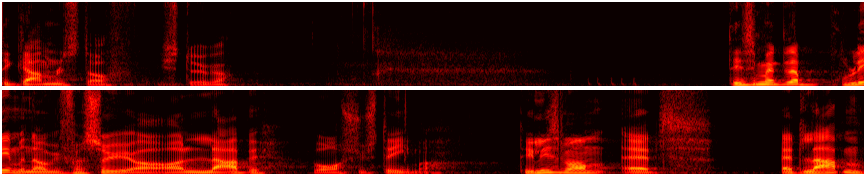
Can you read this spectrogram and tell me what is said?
det gamle stof i stykker. Det er simpelthen det der problemet, når vi forsøger at lappe vores systemer. Det er ligesom om, at, at lappen,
